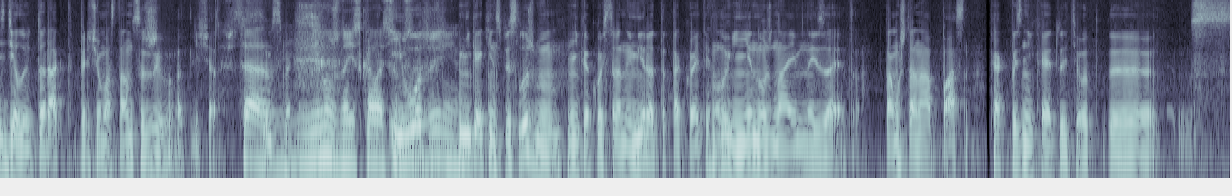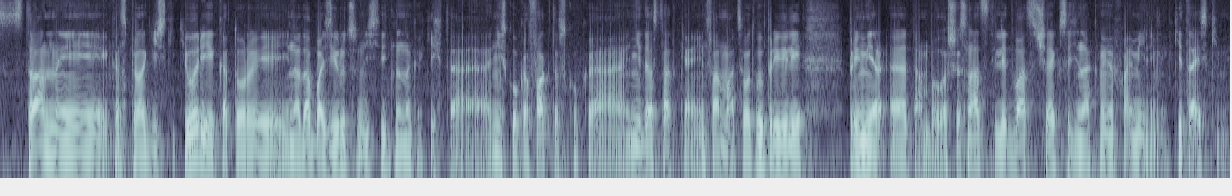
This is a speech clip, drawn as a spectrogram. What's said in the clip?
сделают теракт, причем останутся живы, в отличие от... Да, не нужно рисковать И вот жизнью. никаким спецслужбам, никакой страны мира такая технология не нужна именно из-за этого, потому что она опасна. Как возникают эти вот э, странные конспирологические теории, которые иногда базируются действительно на каких-то не сколько фактов, сколько недостатка информации. Вот вы привели пример, э, там было 16 или 20 человек с одинаковыми фамилиями, китайскими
